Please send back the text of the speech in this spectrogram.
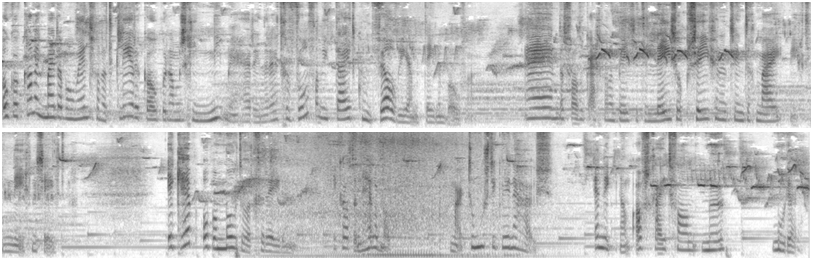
Ook al kan ik mij dat moment van het kleren kopen dan misschien niet meer herinneren, het gevoel van die tijd komt wel weer meteen naar boven. En dat valt ook eigenlijk wel een beetje te lezen op 27 mei 1979. Ik heb op een motor gereden. Ik had een helm op. Maar toen moest ik weer naar huis. En ik nam afscheid van mijn moeder.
